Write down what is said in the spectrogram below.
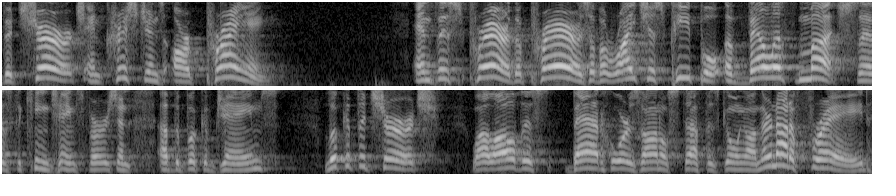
The church and Christians are praying. And this prayer, the prayers of a righteous people, availeth much, says the King James Version of the book of James. Look at the church while all this bad horizontal stuff is going on. They're not afraid,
